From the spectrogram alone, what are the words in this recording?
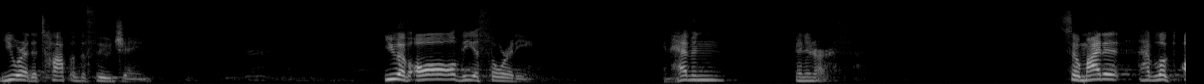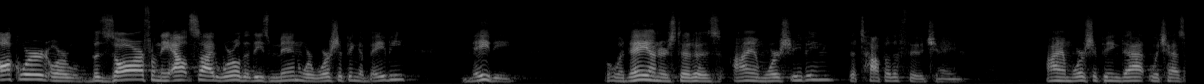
you are at the top of the food chain. You have all the authority in heaven and in earth. So, might it have looked awkward or bizarre from the outside world that these men were worshiping a baby? Maybe. But what they understood is I am worshiping the top of the food chain. I am worshiping that which has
